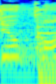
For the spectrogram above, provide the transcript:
you call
